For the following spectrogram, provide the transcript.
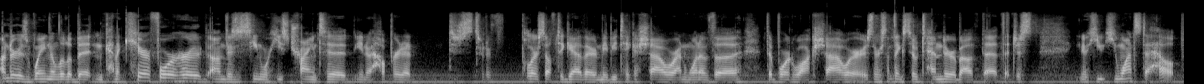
under his wing a little bit and kind of care for her. Um, there's a scene where he's trying to you know help her to just sort of pull herself together and maybe take a shower on one of the the boardwalk showers. There's something so tender about that that just you know he he wants to help.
